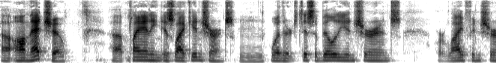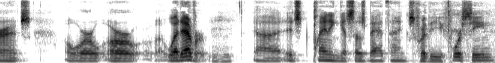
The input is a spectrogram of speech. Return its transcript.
uh, on that show, uh, planning is like insurance, whether it's disability insurance or life insurance or or whatever. Uh, it's planning against those bad things. for the foreseen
